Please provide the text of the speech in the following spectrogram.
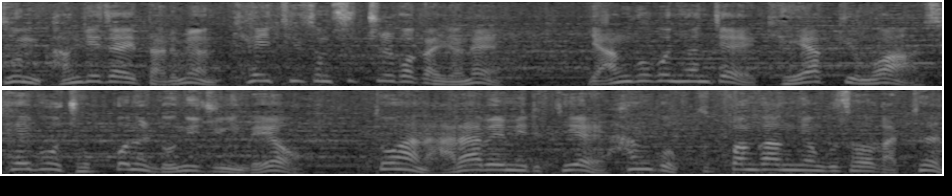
군 관계자에 따르면 KT섬 수출과 관련해 양국은 현재 계약 규모와 세부 조건을 논의 중인데요. 또한 아랍에미리트의 한국 국방과학연구소와 같은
